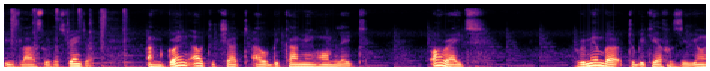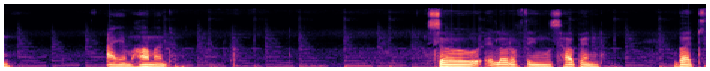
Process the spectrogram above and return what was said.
his lust with a stranger? I'm going out to chat, I will be coming home late. Alright. Remember to be careful, Ziyun. I am Hamad. So, a lot of things happened, but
